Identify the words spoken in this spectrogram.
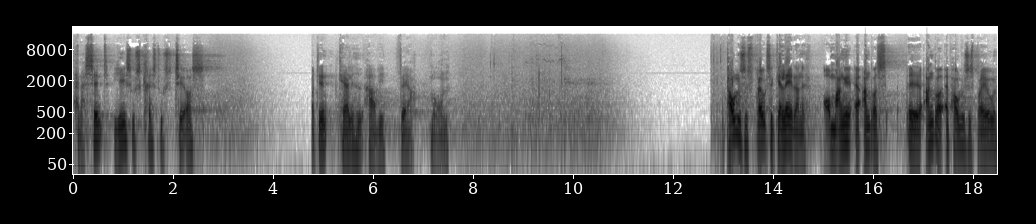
Han har sendt Jesus Kristus til os. Og den kærlighed har vi hver morgen. Paulus' brev til Galaterne og mange af andres, øh, andre af Paulus' breve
